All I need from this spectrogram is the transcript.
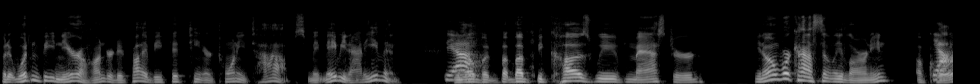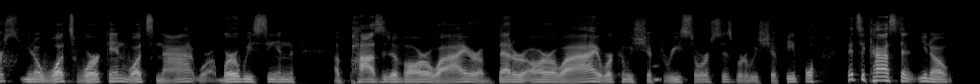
But it wouldn't be near a hundred. It'd probably be fifteen or twenty tops, maybe not even. Yeah. You know, but but but because we've mastered, you know, we're constantly learning. of course. Yeah. You know, what's working, what's not, where, where, are we seeing a positive ROI or a better ROI? Where can we shift mm-hmm. resources? Where do we shift people? It's a constant, you know,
